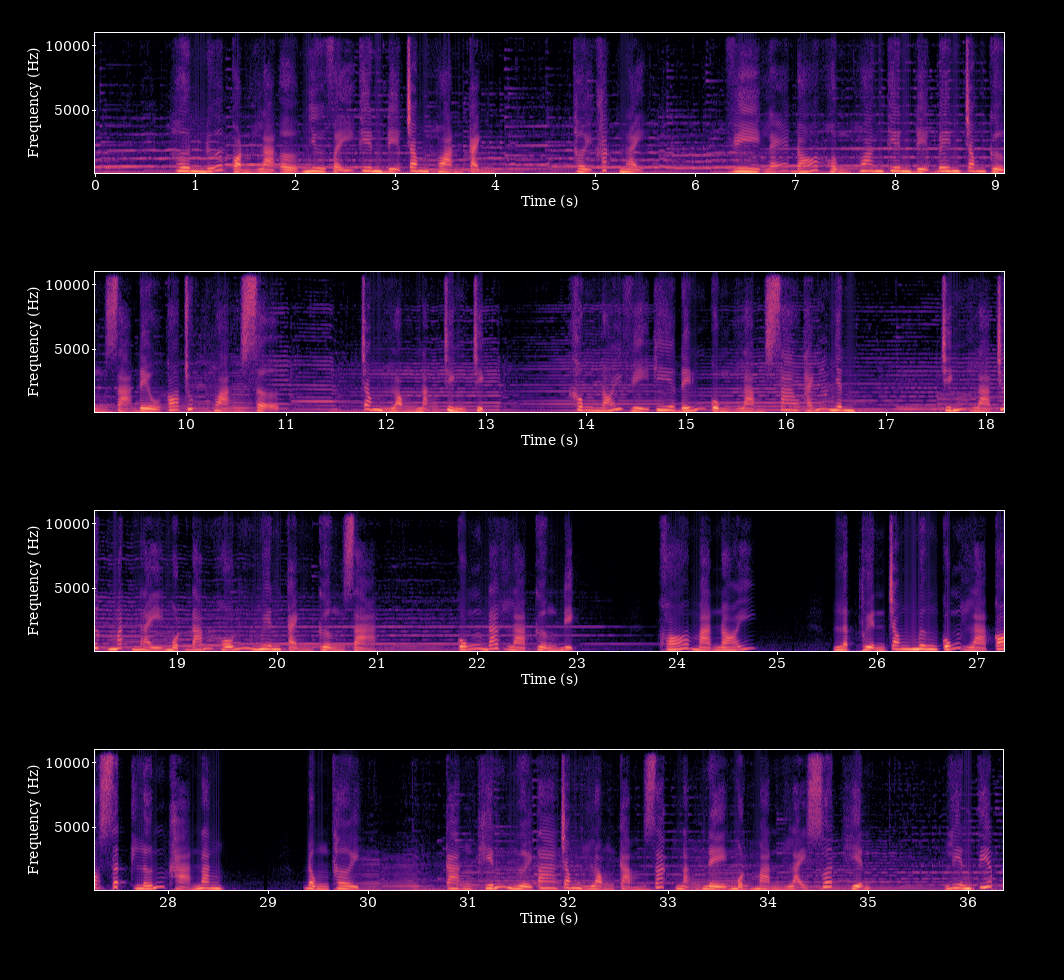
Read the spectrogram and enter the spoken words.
Hơn nữa còn là ở như vậy thiên địa trong hoàn cảnh. Thời khắc này, Vì lẽ đó hồng hoang thiên địa bên trong cường giả đều có chút hoảng sợ. Trong lòng nặng trình trịch, Không nói vì kia đến cùng làm sao thánh nhân. Chính là trước mắt này một đám hốn nguyên cảnh cường giả, Cũng đã là cường địch. Khó mà nói Lật thuyền trong mương cũng là có rất lớn khả năng. Đồng thời, Càng khiến người ta trong lòng cảm giác nặng nề một màn lại xuất hiện. Liên tiếp,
